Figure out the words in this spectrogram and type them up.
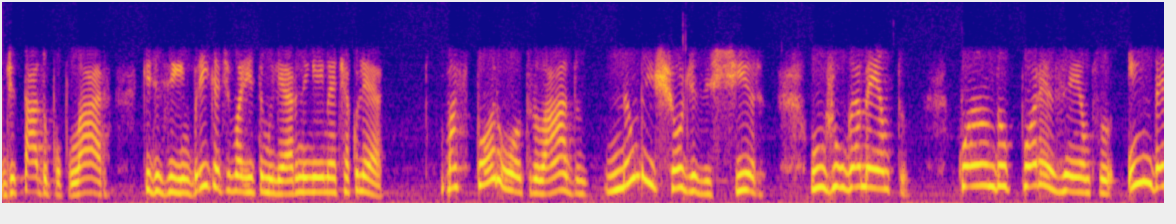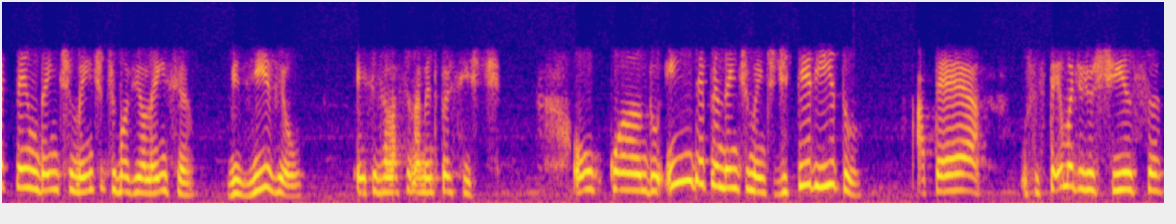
ditado popular que dizia em briga de marido e mulher ninguém mete a colher. Mas, por outro lado, não deixou de existir um julgamento. Quando, por exemplo, independentemente de uma violência visível, esse relacionamento persiste. Ou quando, independentemente de ter ido até o sistema de justiça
